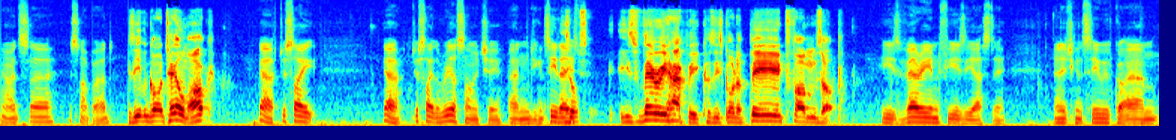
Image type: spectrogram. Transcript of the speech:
yeah, it's uh, it's not bad. He's even got a tail, Mark. Yeah, just like, yeah, just like the real Sonichu, and you can see that He's, he's, also, he's very happy because he's got a big thumbs up. he's very enthusiastic, and as you can see, we've got um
